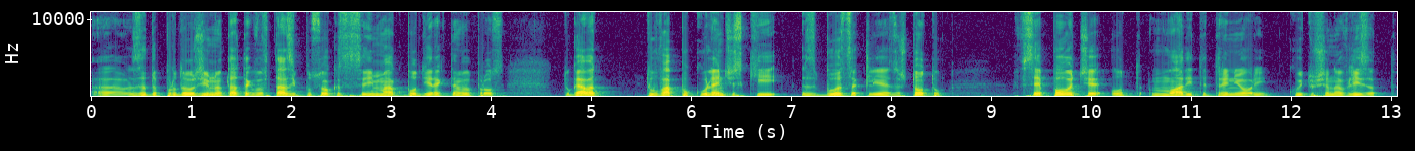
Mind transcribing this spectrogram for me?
а, за да продължим нататък в тази посока с един малко по-директен въпрос. Тогава това поколенчески сблъсък ли е? Защото все повече от младите треньори, които ще навлизат,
